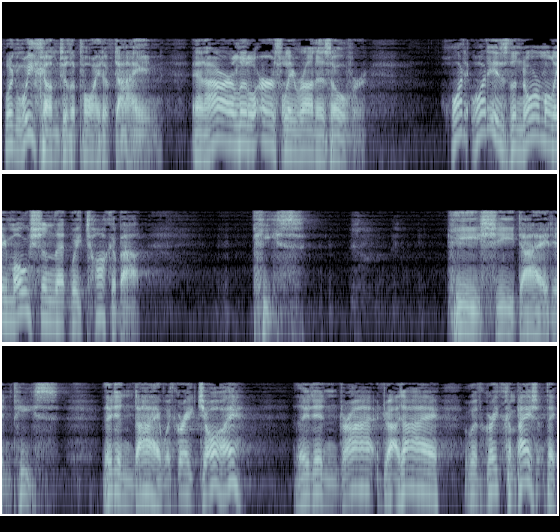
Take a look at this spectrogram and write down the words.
When we come to the point of dying and our little earthly run is over, what, what is the normal emotion that we talk about? Peace. He, she died in peace. They didn't die with great joy. They didn't dry, die with great compassion. They,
